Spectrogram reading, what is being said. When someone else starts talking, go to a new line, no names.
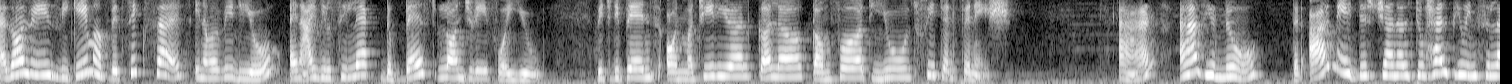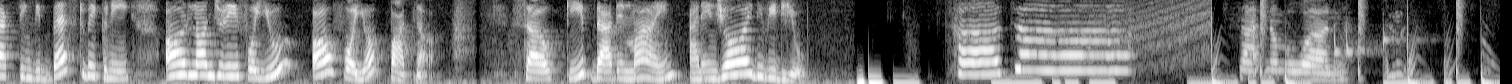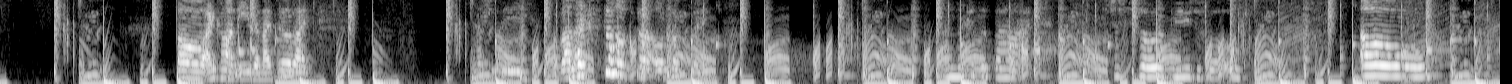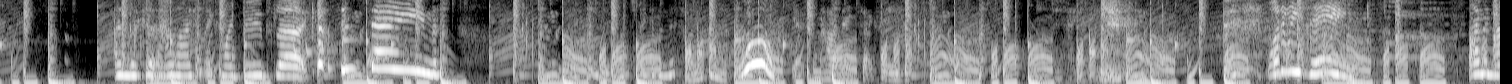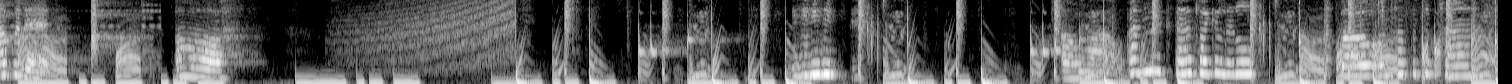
As always, we came up with 6 sets in our video and I will select the best lingerie for you which depends on material, color, comfort, used, fit and finish. And as you know that I made this channel to help you in selecting the best bikini or lingerie for you or for your partner. So keep that in mind and enjoy the video.
Ta-da! Set number one. Oh, I can't even. I feel like I should be about like stanza or something. And look at the back. It's just so beautiful. Oh. Look how nice it makes my boobs look. That's insane. This boob is much bigger than this one, isn't it? Woo! Yeah, somehow it made sexy. Oh, so sexy. what do we think? I'm in love with it. Oh wow. And look, there's like a little bow on top of the pants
